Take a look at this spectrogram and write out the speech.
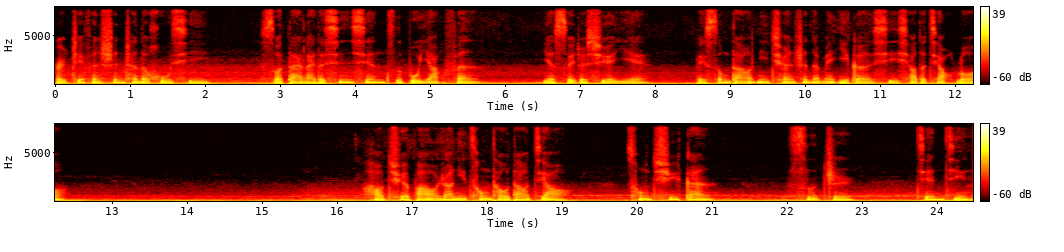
而这份深沉的呼吸所带来的新鲜滋补养分，也随着血液被送到你全身的每一个细小的角落，好确保让你从头到脚，从躯干、四肢、肩颈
